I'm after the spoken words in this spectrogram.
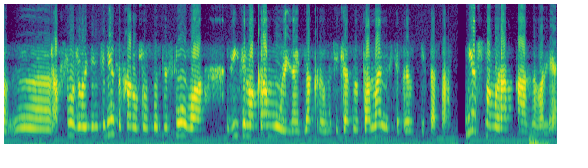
м, обслуживает интересы в хорошем смысле слова, видимо, крамольной для Крыма сейчас национальности крымских татар. Конечно, мы рассказывали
